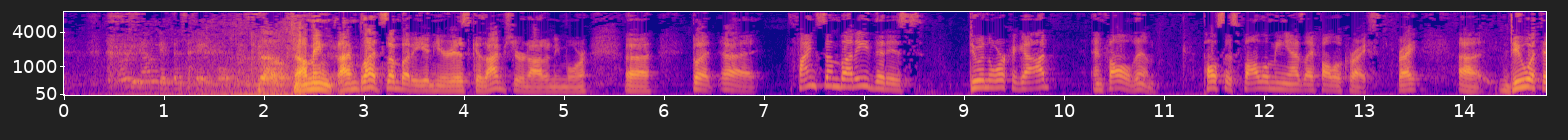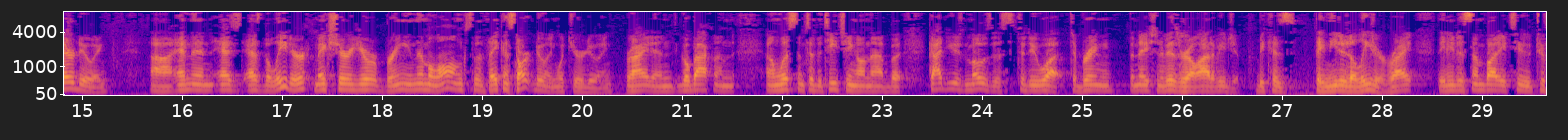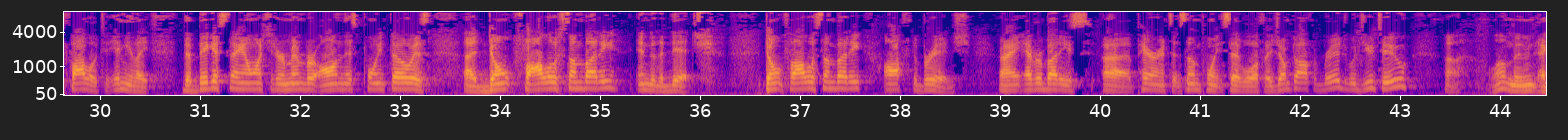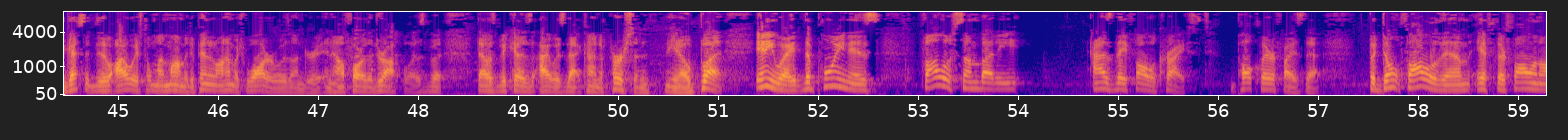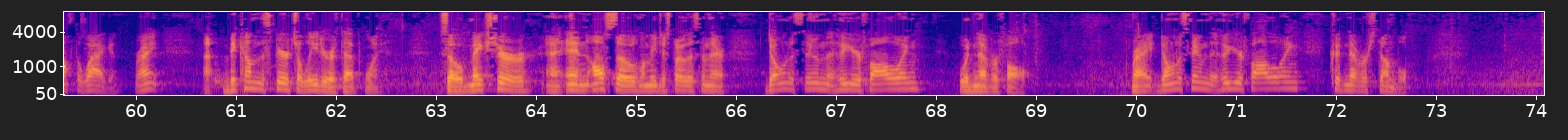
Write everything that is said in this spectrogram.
We're young at this table, so. I mean, I'm glad somebody in here is because I'm sure not anymore. Uh, but uh, find somebody that is doing the work of God and follow them. Paul says, follow me as I follow Christ, right? Uh, do what they're doing. Uh, and then as, as the leader, make sure you're bringing them along so that they can start doing what you're doing, right? And go back and, and listen to the teaching on that. But God used Moses to do what? To bring the nation of Israel out of Egypt because they needed a leader, right? They needed somebody to, to follow, to emulate. The biggest thing I want you to remember on this point though is, uh, don't follow somebody into the ditch Don't follow somebody off the bridge, right? Everybody's uh, parents at some point said, "Well, if they jumped off a bridge, would you too?" Uh, well, I, guess it, I always told my mom it depended on how much water was under it and how far the drop was, but that was because I was that kind of person, you know. But anyway, the point is, follow somebody as they follow Christ. Paul clarifies that. But don't follow them if they're falling off the wagon, right? Uh, become the spiritual leader at that point. So make sure, and also, let me just throw this in there, don't assume that who you're following would never fall. Right? Don't assume that who you're following could never stumble.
